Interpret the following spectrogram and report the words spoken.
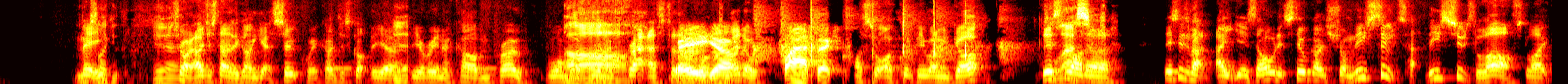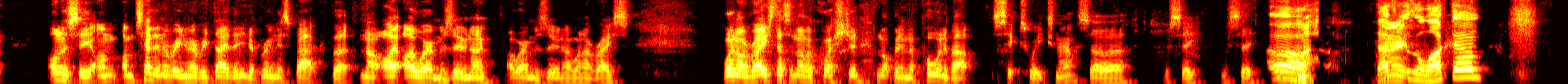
Looks Me? like it- yeah. Sorry, I just had to go and get a suit quick. I just got the uh, Yeah. the Arena Carbon Pro worn by Oh. Bruno Fratus to There you go. medal. Classic. That's what I quickly went and got. This Classic. one, uh, this is about eight years old. It's still going strong. These suits, these suits last. Like honestly, I'm I'm telling Arena every day they need to bring this back. But no, I, I wear a Mizuno. I wear a Mizuno when I race. When I race, that's another question. I've not been in a pool in about six weeks now, so uh, we'll see. We'll see. Oh, that's Right. because of lockdown?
